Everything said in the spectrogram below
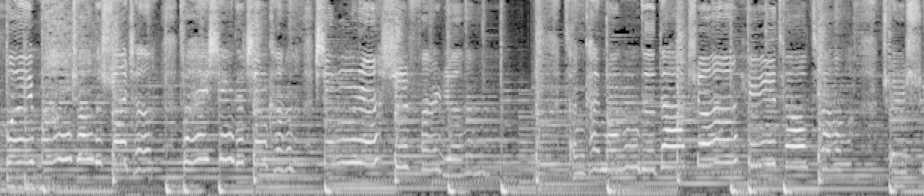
回莽撞的率真，对心的诚恳，信任是凡人。摊开梦的大圈，一条条追寻，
